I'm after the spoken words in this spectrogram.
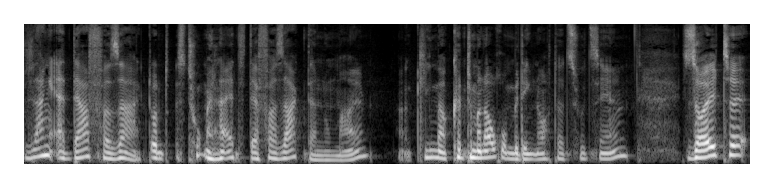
solange er da versagt, und es tut mir leid, der versagt dann nun mal, Klima könnte man auch unbedingt noch dazu zählen, sollte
